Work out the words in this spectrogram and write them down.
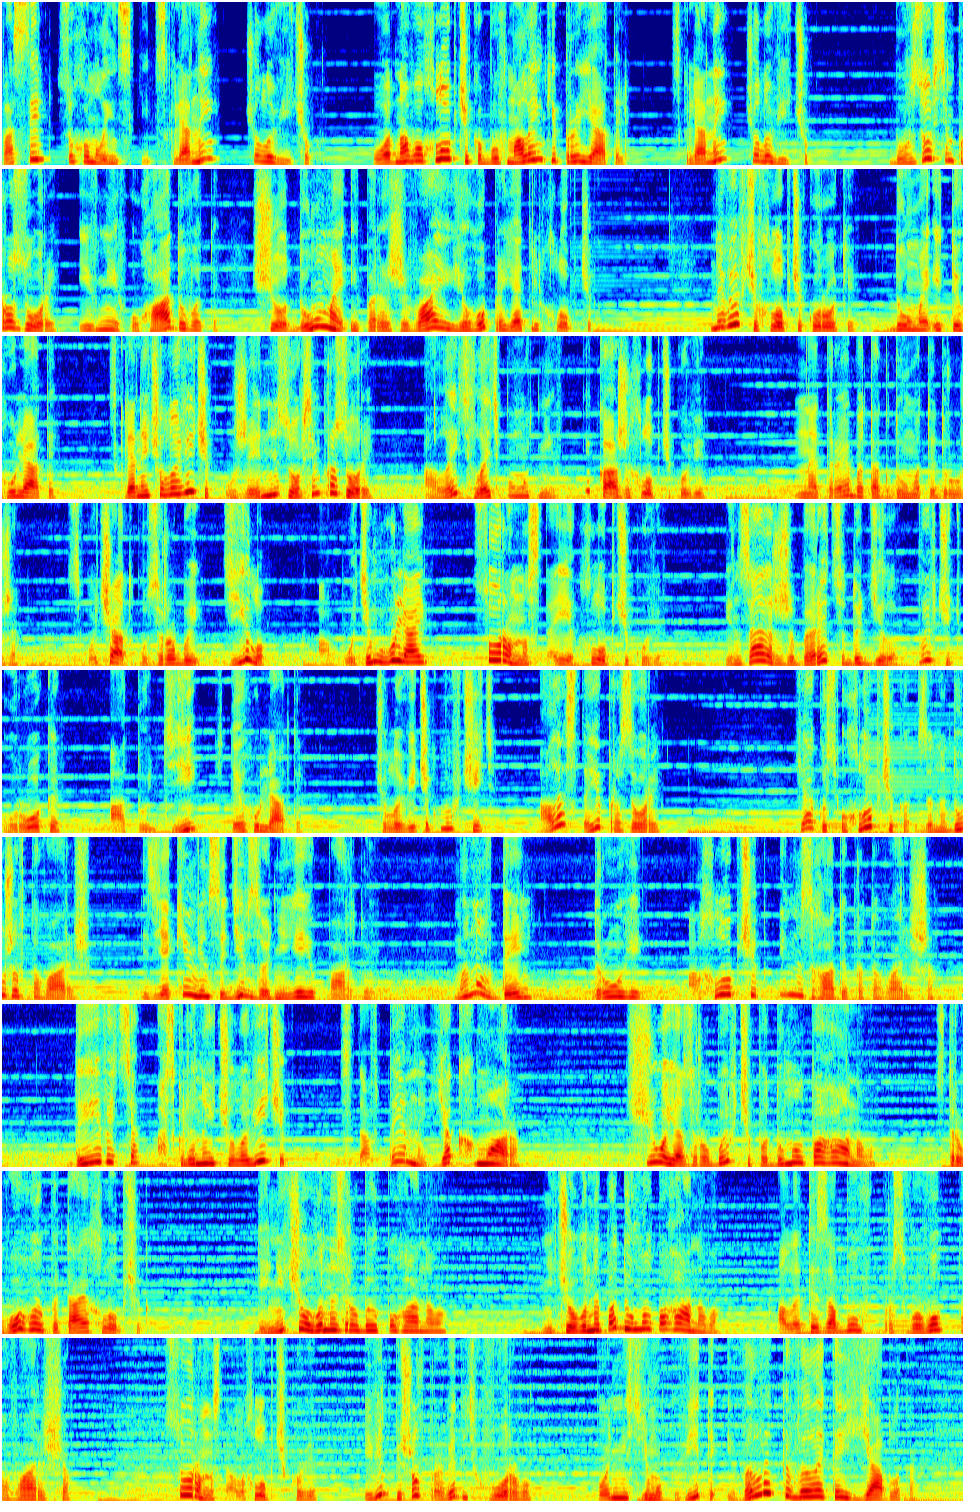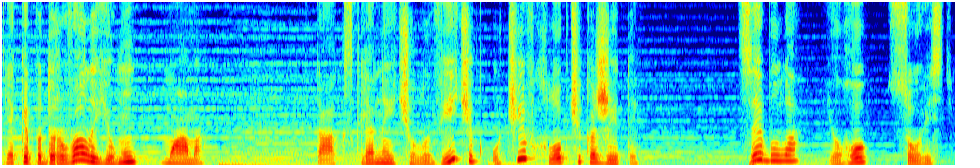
Василь Сухомлинський, скляний чоловічок. У одного хлопчика був маленький приятель, скляний чоловічок. Був зовсім прозорий і вмів угадувати, що думає і переживає його приятель хлопчик. Не вивчив хлопчик уроки, думає іти гуляти. Скляний чоловічок уже не зовсім прозорий, а ледь-ледь помутнів і каже хлопчикові: Не треба так думати, друже. Спочатку зроби діло, а потім гуляй. Соромно стає хлопчикові. Він зараз же береться до діла, вивчить уроки, а тоді йде гуляти. Чоловічок мовчить, але стає прозорий. Якось у хлопчика занедужав товариш, із яким він сидів за однією партою. Минув день, другий, а хлопчик і не згадує про товариша. Дивиться, а скляний чоловічик став темний, як хмара. Що я зробив чи подумав поганого? з тривогою питає хлопчик. Ти нічого не зробив поганого. Нічого не подумав поганого, але ти забув про свого товариша. Соромно стало хлопчикові, і він пішов провідати хворого. Поніс йому квіти і велике-велике яблуко, яке подарувала йому мама. Так скляний чоловічик учив хлопчика жити. Це була його совість.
